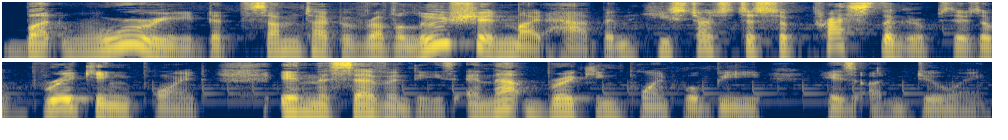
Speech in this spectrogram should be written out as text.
But worried that some type of revolution might happen, he starts to suppress the groups. There's a breaking point in the 70s, and that breaking point will be his undoing.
